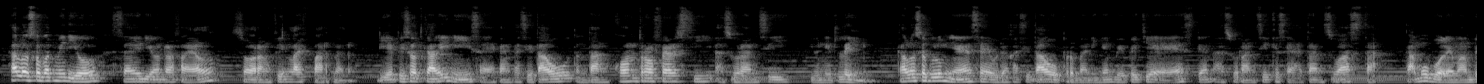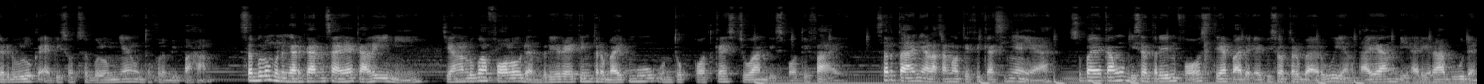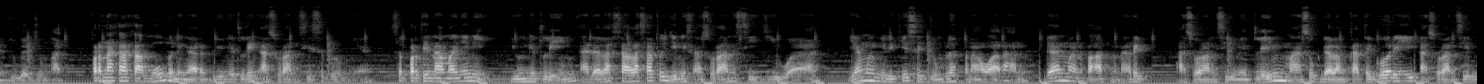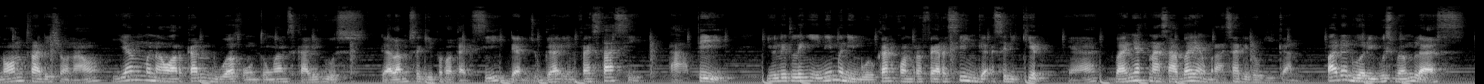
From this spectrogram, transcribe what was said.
Halo Sobat Medio, saya Dion Rafael, seorang FinLife Partner. Di episode kali ini, saya akan kasih tahu tentang kontroversi asuransi unit link. Kalau sebelumnya saya udah kasih tahu perbandingan BPJS dan asuransi kesehatan swasta. Kamu boleh mampir dulu ke episode sebelumnya untuk lebih paham. Sebelum mendengarkan saya kali ini, jangan lupa follow dan beri rating terbaikmu untuk podcast Cuan di Spotify serta nyalakan notifikasinya ya, supaya kamu bisa terinfo setiap ada episode terbaru yang tayang di hari Rabu dan juga Jumat. Pernahkah kamu mendengar unit link asuransi sebelumnya? Seperti namanya nih, unit link adalah salah satu jenis asuransi jiwa yang memiliki sejumlah penawaran dan manfaat menarik. Asuransi unit link masuk dalam kategori asuransi non-tradisional yang menawarkan dua keuntungan sekaligus dalam segi proteksi dan juga investasi. Tapi, Unit link ini menimbulkan kontroversi nggak sedikit, ya. Banyak nasabah yang merasa dirugikan. Pada 2019,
